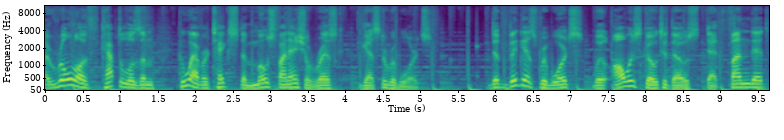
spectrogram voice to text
A rule of capitalism whoever takes the most financial risk gets the rewards. The biggest rewards will always go to those that fund it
